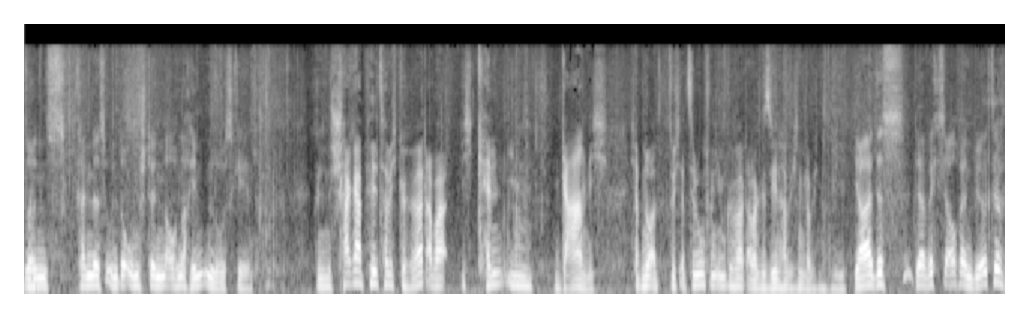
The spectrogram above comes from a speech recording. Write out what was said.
Sonst kann das unter Umständen auch nach hinten losgehen. Von dem Chaga-Pilz habe ich gehört, aber ich kenne ihn gar nicht. Ich habe nur durch Erzählungen von ihm gehört, aber gesehen habe ich ihn, glaube ich, noch nie. Ja, das, der wächst ja auch in Birke.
